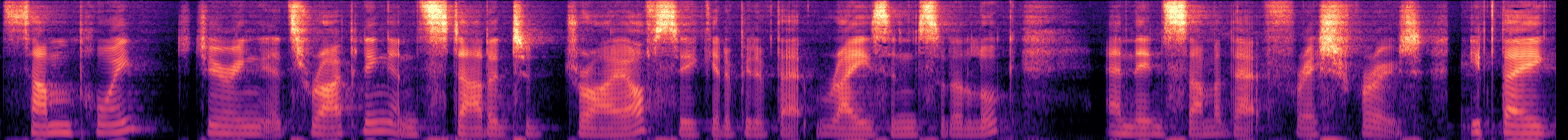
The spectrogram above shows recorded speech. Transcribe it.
some point during its ripening and started to dry off, so you get a bit of that raisin sort of look. And then some of that fresh fruit. If they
